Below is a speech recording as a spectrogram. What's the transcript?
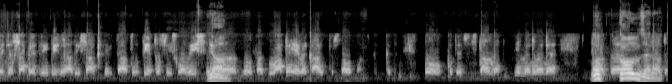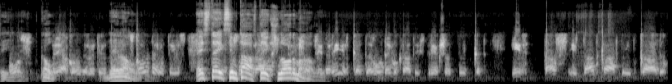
bet ja sabiedrība izrādīs aktivitāti un pieprasīs, lai visi Jā. nu, tādi labēji, vai kā tur saucās, kad, kad, nu, kad ir standarta ģimene, vai ne? Nu, konservatīvi kaut. Būs konservatīvs. Es teiksim tā, es teikšu normāli. Ir, kad, un demokrātijas priekšrocība, kad ir tas, ir tāda kārtība, kādu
